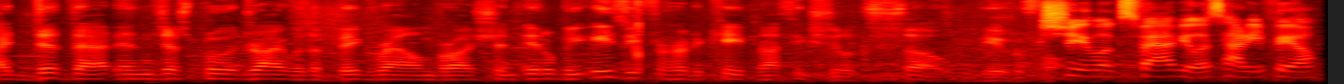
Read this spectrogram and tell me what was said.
I did that and just blew it dry with a big round brush, and it'll be easy for her to keep. And I think she looks so beautiful. She looks fabulous. How do you feel?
